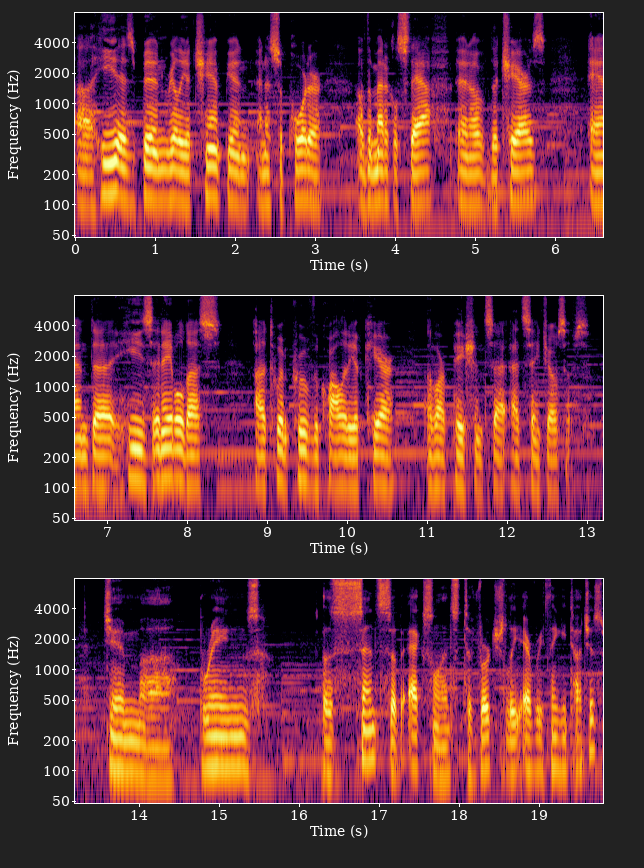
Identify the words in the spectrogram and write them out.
Uh, he has been really a champion and a supporter of the medical staff and of the chairs, and uh, he's enabled us uh, to improve the quality of care of our patients at, at St. Joseph's. Jim uh, brings a sense of excellence to virtually everything he touches.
